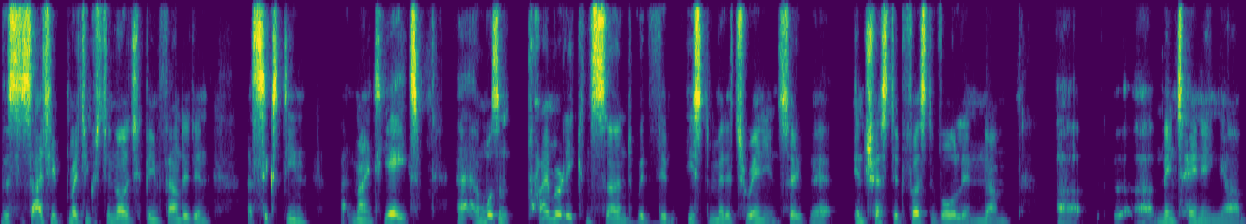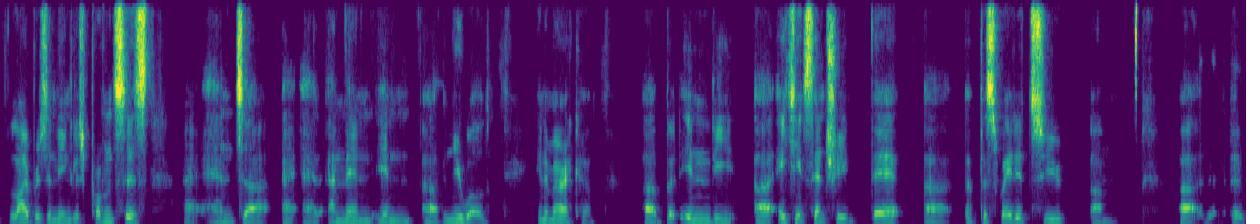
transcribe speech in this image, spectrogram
the Society for Promoting Christian Knowledge had been founded in 1698 and wasn't primarily concerned with the Eastern Mediterranean. So they're interested, first of all, in um, uh, uh, maintaining uh, libraries in the English provinces and, uh, and then in uh, the New World in America. Uh, but in the 18th century, they're persuaded to, um, to,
